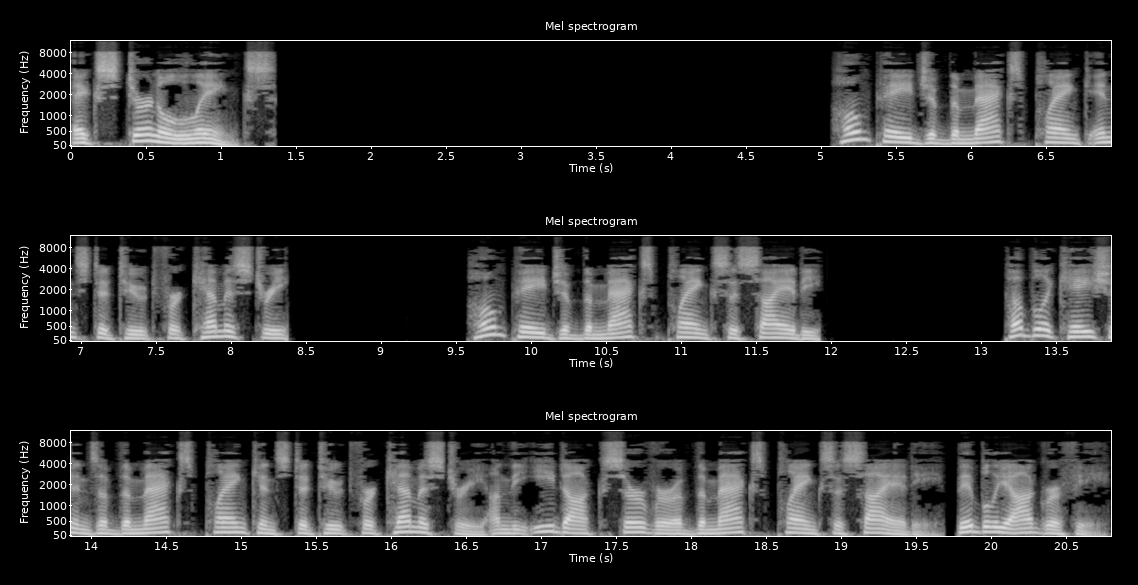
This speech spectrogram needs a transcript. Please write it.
External links Homepage of the Max Planck Institute for Chemistry Homepage of the Max Planck Society Publications of the Max Planck Institute for Chemistry on the EDOC server of the Max Planck Society Bibliography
